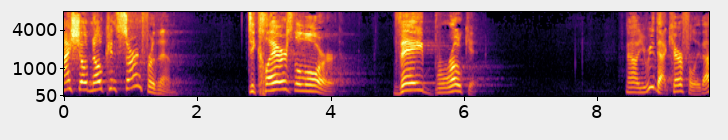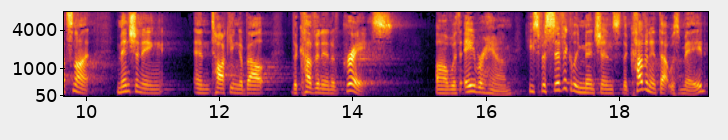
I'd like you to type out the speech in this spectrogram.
I showed no concern for them, declares the Lord. They broke it. Now, you read that carefully. That's not mentioning and talking about the covenant of grace uh, with Abraham, he specifically mentions the covenant that was made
